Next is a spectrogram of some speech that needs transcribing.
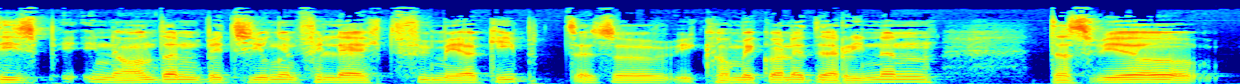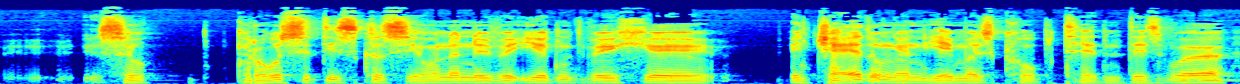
die es in anderen Beziehungen vielleicht viel mehr gibt. Also ich kann mich gar nicht erinnern, dass wir so große Diskussionen über irgendwelche Entscheidungen jemals gehabt hätten. Das war mhm.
